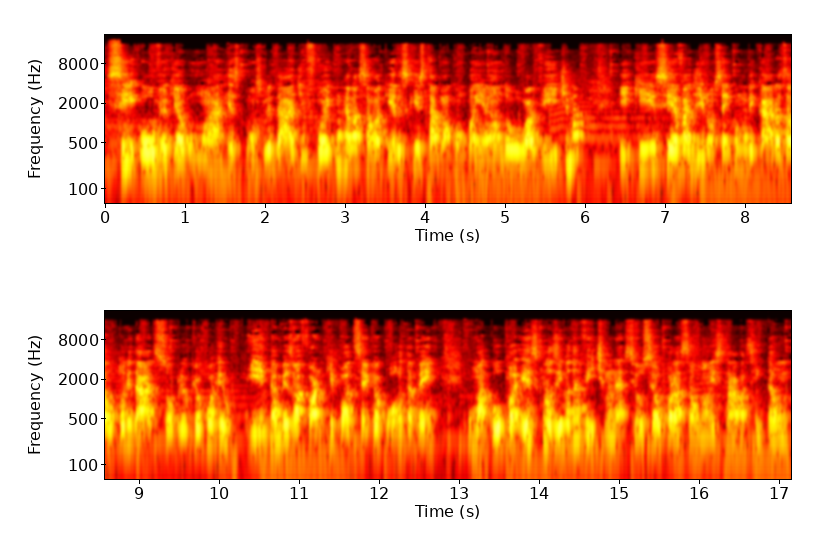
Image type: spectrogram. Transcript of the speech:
Se houve aqui alguma responsabilidade, foi com relação àqueles que estavam acompanhando a vítima e que se evadiram sem comunicar às autoridades sobre o que ocorreu. E da mesma forma que pode ser que ocorra também uma culpa exclusiva da vítima, né? Se o seu coração não estava assim tão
